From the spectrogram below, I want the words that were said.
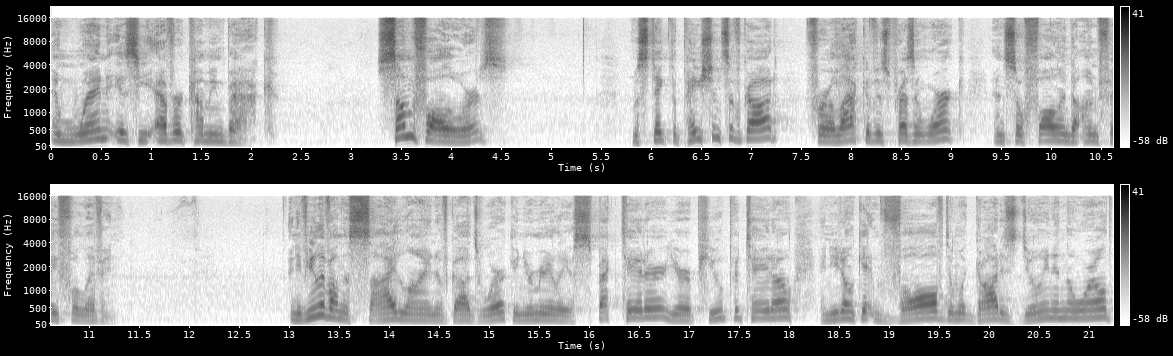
And when is He ever coming back? Some followers mistake the patience of God for a lack of His present work and so fall into unfaithful living. And if you live on the sideline of God's work and you're merely a spectator, you're a pew potato, and you don't get involved in what God is doing in the world,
